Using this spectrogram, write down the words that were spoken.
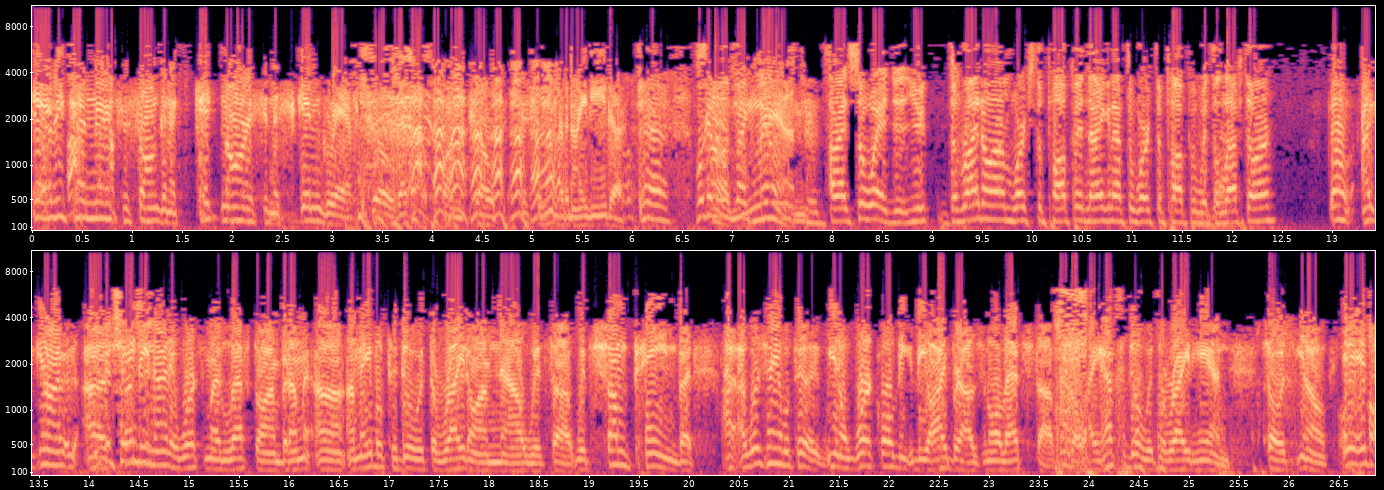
Every ten minutes or so, I'm gonna kick Norris in the skin graft too. That's a fun joke. Just a night eater. We're gonna oh, look like man. All right. So wait, you the right arm works the puppet. Now you're gonna have to work the puppet with the left arm. Well, I, you know, uh, could change Sunday it. night I worked my left arm, but I'm uh, I'm able to do it with the right arm now with uh, with some pain, but I, I wasn't able to, you know, work all the the eyebrows and all that stuff. So I have to do it with the right hand. So it's you know, it, it's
